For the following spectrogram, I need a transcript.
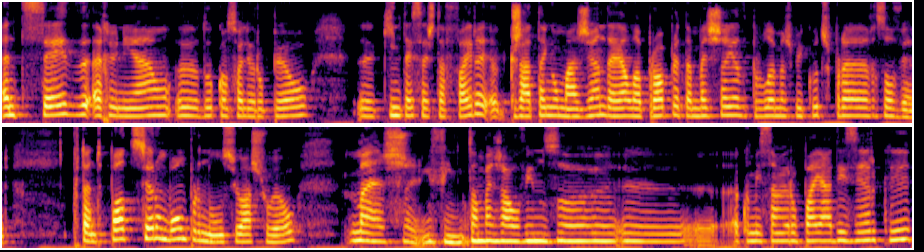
antecede a reunião uh, do Conselho Europeu uh, quinta e sexta-feira, que já tem uma agenda ela própria também cheia de problemas bicudos para resolver. Portanto, pode ser um bom pronúncio, acho eu, mas, enfim, também já ouvimos uh, a Comissão Europeia a dizer que,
